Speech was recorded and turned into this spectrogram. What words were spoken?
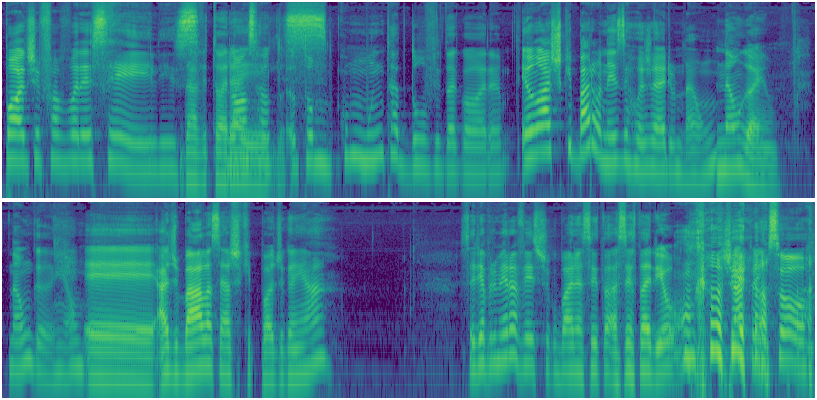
pode favorecer eles. Da vitória Nossa, a eles. Eu, eu tô com muita dúvida agora. Eu acho que Baronesa e Rogério não. Não ganham. Não ganham. É, Adbala, você acha que pode ganhar? Seria a primeira vez que Chico Barney acertaria um campeão. Já pensou?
